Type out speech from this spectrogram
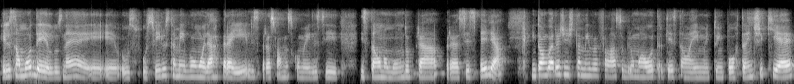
eles são modelos, né? E, e, os, os, filhos também vão olhar para eles, para as formas como eles se, estão no mundo, para se espelhar. Então, agora a gente também vai falar sobre uma outra questão aí muito importante, que é,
